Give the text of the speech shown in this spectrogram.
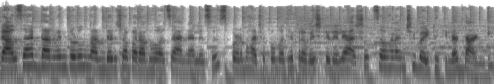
रावसाहेब दानवेंकडून नांदेडच्या पराभवाचे अनालिसिस पण भाजपमध्ये प्रवेश केलेल्या अशोक चव्हाणांची बैठकीला दांडी.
